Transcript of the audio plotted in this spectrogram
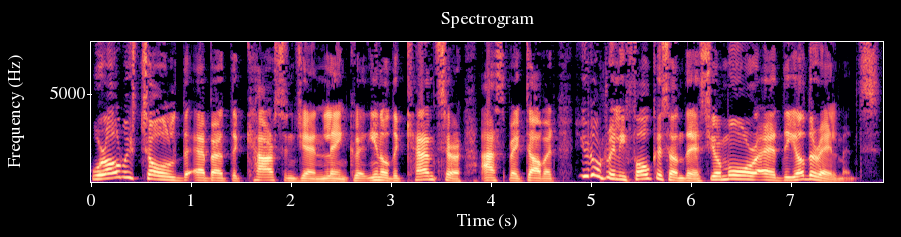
we're always told about the carcinogen link, you know, the cancer aspect of it. You don't really focus on this. You're more uh, the other ailments.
